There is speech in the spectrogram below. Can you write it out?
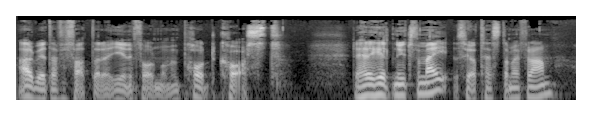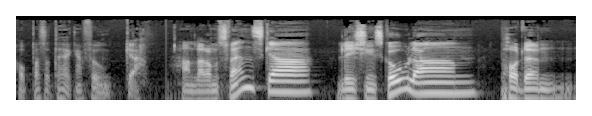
arbetarförfattare i form av en podcast. Det här är helt nytt för mig så jag testar mig fram. Hoppas att det här kan funka. Handlar om svenska, Lysingsskolan, podden.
